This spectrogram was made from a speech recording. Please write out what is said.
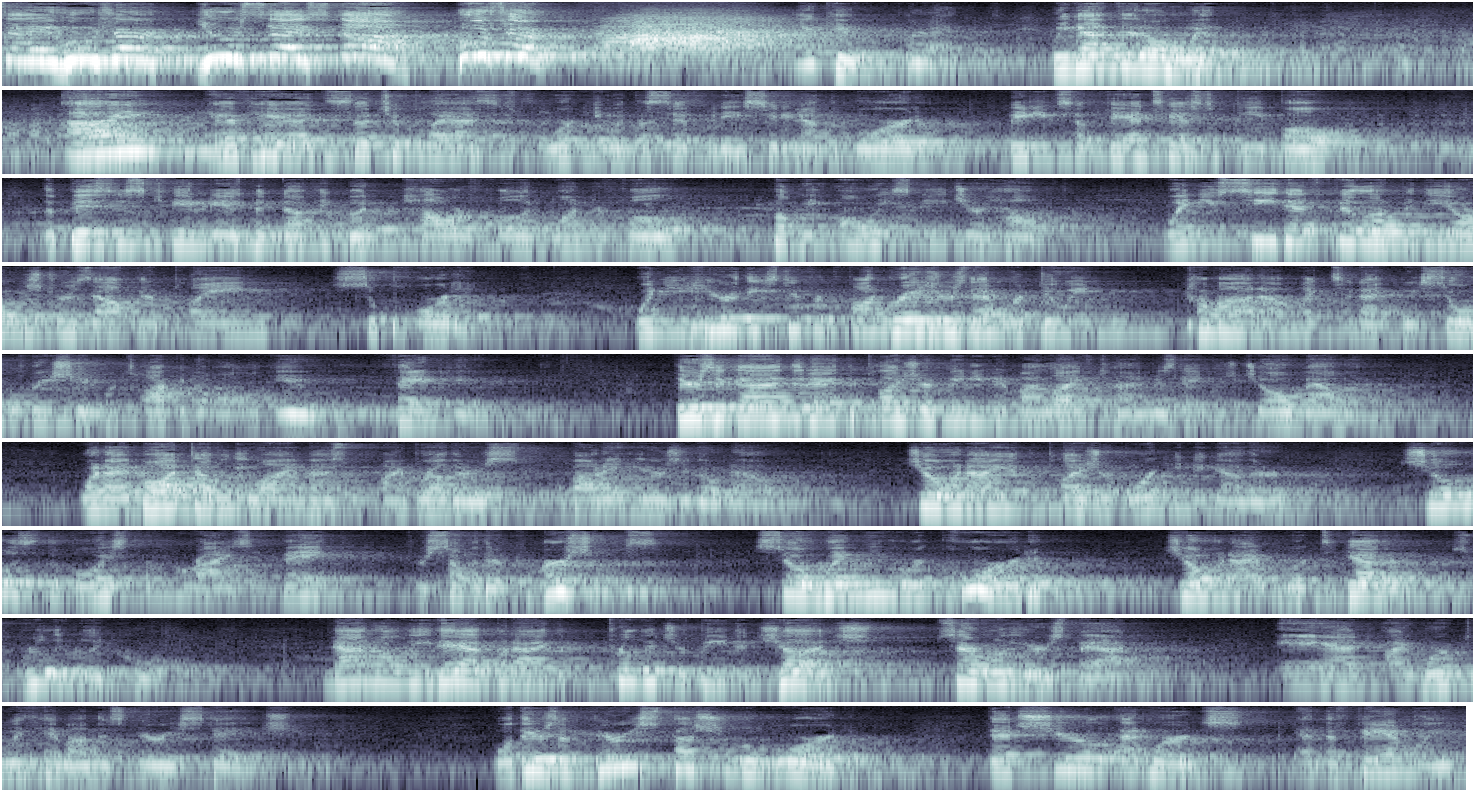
say Hoosier, you say Star. Hoosier! Star! Thank you. All right. We got that over with. I have had such a blast working with the symphony, sitting on the board, meeting some fantastic people. The business community has been nothing but powerful and wonderful, but we always need your help. When you see that Philip and the orchestra is out there playing, support it. When you hear these different fundraisers that we're doing, come on out like tonight. We so appreciate it. We're talking to all of you. Thank you. There's a guy that I had the pleasure of meeting in my lifetime. His name was Joe Mellen. When I bought WIMS with my brothers about eight years ago now, Joe and I had the pleasure of working together. Joe was the voice for Horizon Bank for some of their commercials. So when we would record Joe and I worked together. It was really, really cool. Not only that, but I had the privilege of being a judge several years back, and I worked with him on this very stage. Well, there's a very special award that Cheryl Edwards and the family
